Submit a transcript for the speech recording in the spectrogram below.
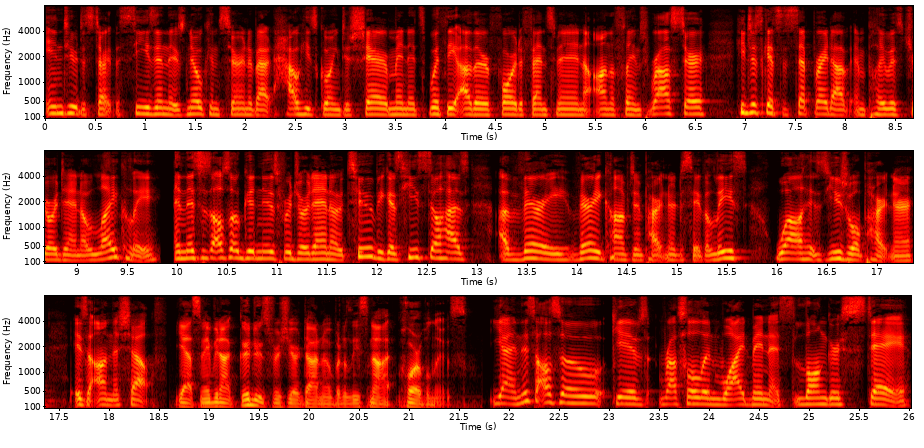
into to start the season. There's no concern about how he's going to share minutes with the other four defensemen on the Flames roster. He just gets to step right up and play with Giordano likely. And this is also good news for Giordano too, because he still has a very, very competent partner to say the least, while his usual partner is on the shelf. Yes, maybe not good news for Giordano, but at least not horrible news. Yeah, and this also gives Russell and Wideman a longer stay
